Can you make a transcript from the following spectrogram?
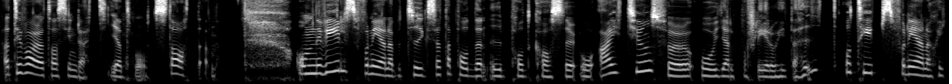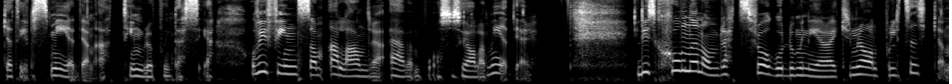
att tillvarata sin rätt gentemot staten. Om ni vill så får ni gärna betygsätta podden i podcaster och iTunes för att hjälpa fler att hitta hit. Och tips får ni gärna skicka till smedjan.timbro.se. Och vi finns som alla andra även på sociala medier. Diskussionen om rättsfrågor dominerar kriminalpolitiken.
